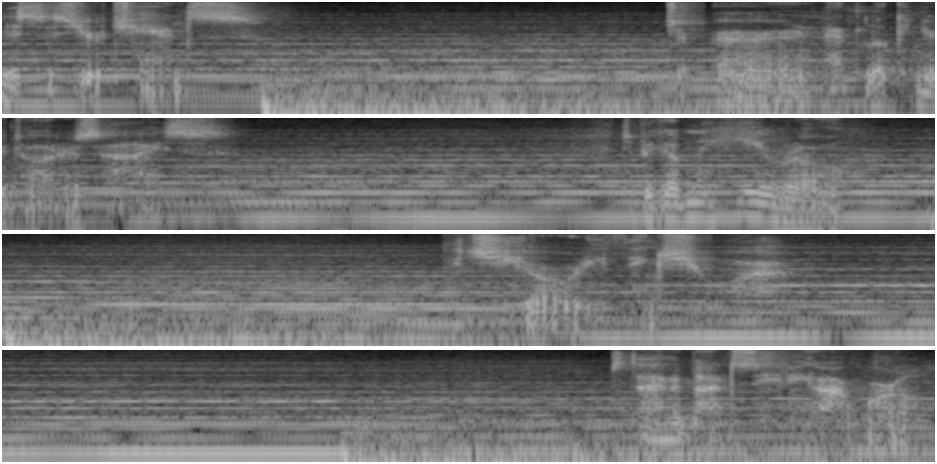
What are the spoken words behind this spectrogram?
This is your chance to earn that look in your daughter's eyes, to become the hero that she already thinks you are. It's not about saving our world.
